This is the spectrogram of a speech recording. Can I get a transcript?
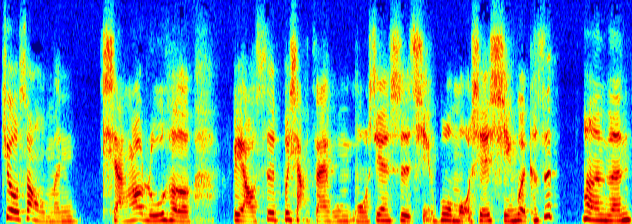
就算我们想要如何表示不想在乎某件事情或某些行为，可是可能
